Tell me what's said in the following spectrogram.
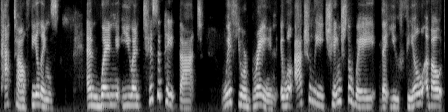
tactile feelings. And when you anticipate that, with your brain, it will actually change the way that you feel about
